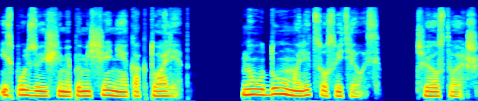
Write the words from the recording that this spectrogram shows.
использующими помещение как туалет. Но у дома лицо светилось. «Чувствуешь?»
